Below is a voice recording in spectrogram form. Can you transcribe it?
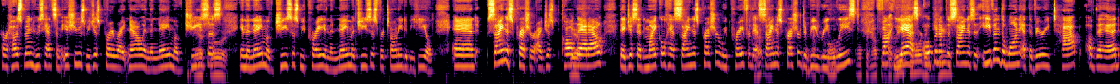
her husband, who's had some issues. We just pray right now in the name of Jesus. Lord. in the name of Jesus, we pray in the name of Jesus for Tony to be healed. And sinus pressure, I just called Yes. that out. They just said Michael has sinus pressure. We pray for that Yep. sinus pressure to be released. open up release, yes, open up the Jesus. sinuses, even the one at the very top of the head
